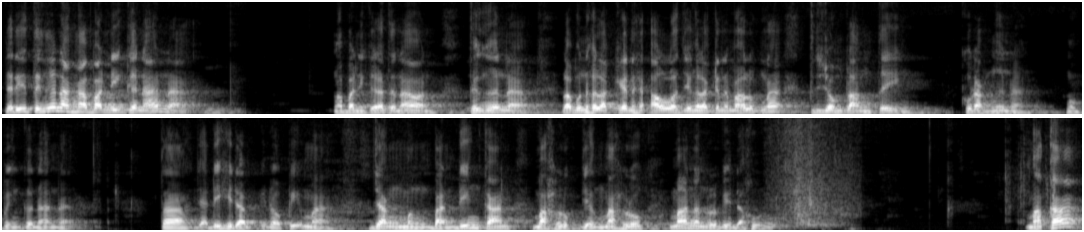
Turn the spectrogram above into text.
Jadi tengenah ngabandingkeun anak ngabandingkeun teu naon? Tengenah lamun heula keneh Allah jeung heula keneh makhlukna teu jomplang teuing. Kurang ngeunah ngumpingkeunana tah jadi hidup hidopi mah jang membandingkan makhluk jeung makhluk mana lebih dahulu. Maka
